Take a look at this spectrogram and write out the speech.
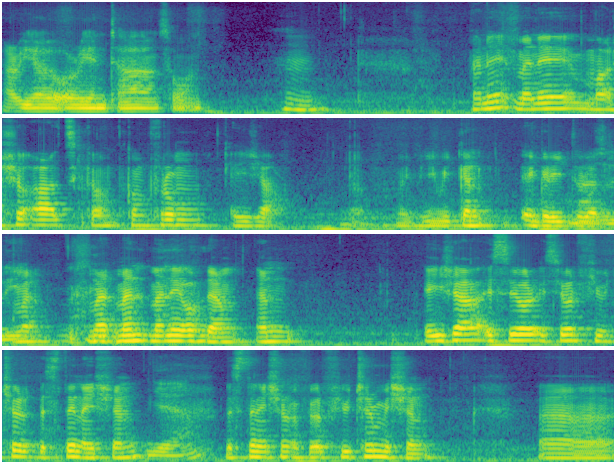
area oriental and so on. Hmm. Many many martial arts come come from Asia. Maybe we can agree to Mostly. that. Ma- ma- many of them and Asia is your is your future destination, Yeah. destination of your future mission. Uh,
